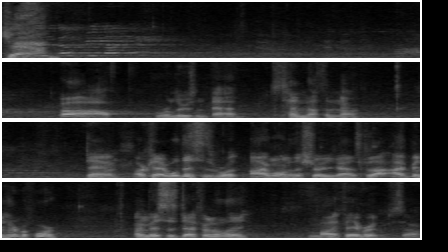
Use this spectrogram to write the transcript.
yeah! Still three nothing? Oh, we're losing bad. It's 10 nothing now. Damn. Okay, well, this is what I wanted to show you guys, because I've been here before, and this is definitely my favorite, so.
